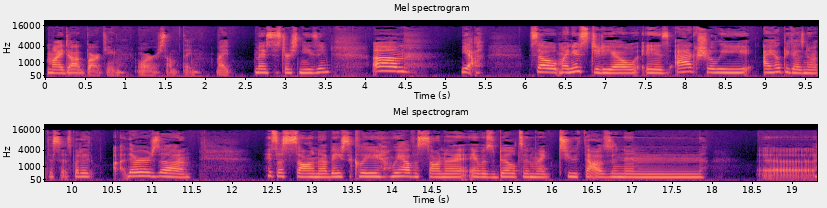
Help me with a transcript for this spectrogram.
my dog barking or something. My my sister sneezing. Um, yeah. So my new studio is actually I hope you guys know what this is, but it there's a it's a sauna basically. We have a sauna. It was built in like 2000 and uh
